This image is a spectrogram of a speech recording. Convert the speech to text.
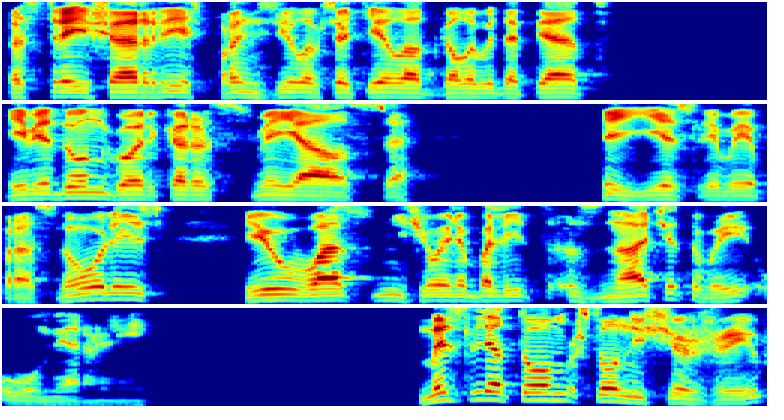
острейшая резь пронзила все тело от головы до пят, и ведун горько рассмеялся. «Если вы проснулись, и у вас ничего не болит, значит, вы умерли». Мысль о том, что он еще жив,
